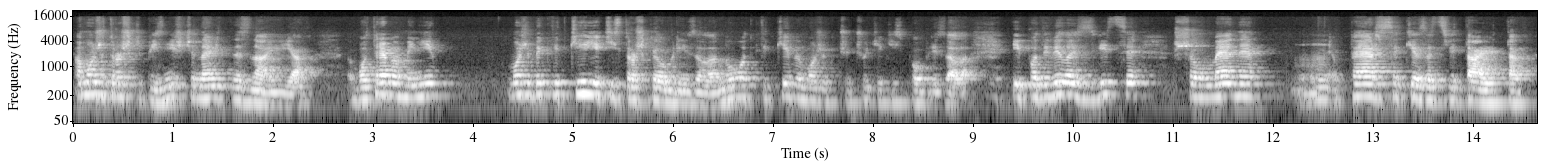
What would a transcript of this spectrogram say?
а може трошки пізніше, навіть не знаю як. Бо треба мені, може би квітки якісь трошки обрізала. Ну, от квітки би, може, чуть-чуть якісь пообрізала. І подивилась звідси, що в мене персики зацвітають так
